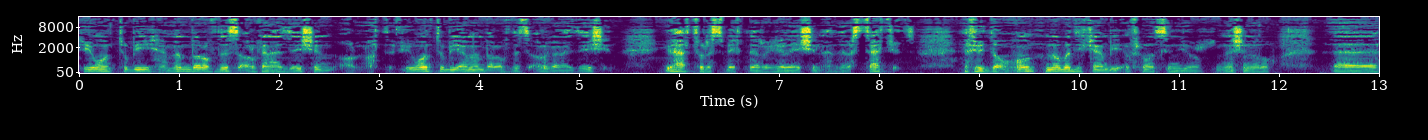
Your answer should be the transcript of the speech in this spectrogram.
Do you want to be a member of this organization or not? If you want to be a member of this organization, you have to respect their regulation and their statutes. If you don't want, nobody can be influencing your national uh,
